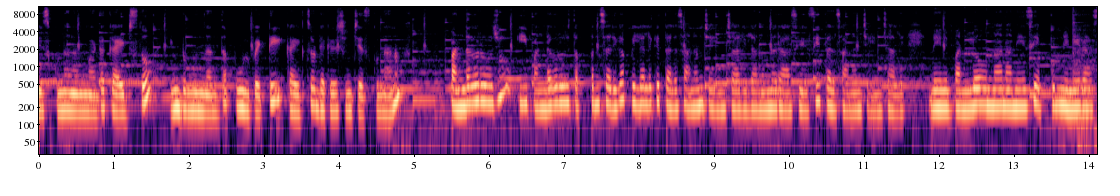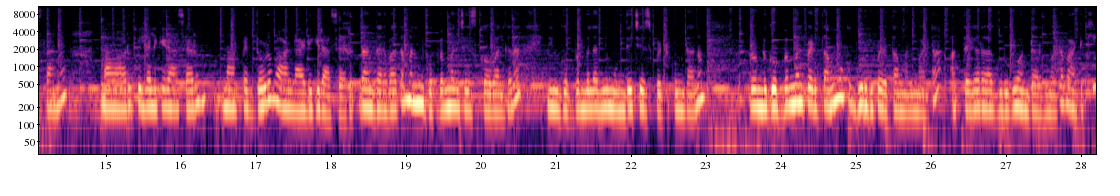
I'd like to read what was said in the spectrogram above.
చేసుకున్నాను అనమాట కైట్స్తో ఇంటి ముందంతా పూలు పెట్టి కైట్స్తో డెకరేషన్ చేసుకున్నాను. పండగ రోజు ఈ పండగ రోజు తప్పనిసరిగా పిల్లలకి తలస్నానం చేయించాలి. ఇలా నూనె రాసేసి తలస్నానం చేయించాలి. నేను పనిలో ఉన్నాననేసి ఎప్పుడు నేనే రాస్తాను. మా వారు పిల్లలకి రాశారు. మా పెద్దోడు వాళ్ళ డాడీకి రాశారు. దాని తర్వాత మనం గొబ్బెమ్మలు చేసుకోవాలి కదా. నేను గొబ్బెమ్మలన్నీ ముందే చేసి పెట్టుకుంటాను. రెండు గొబ్బెమ్మలు పెడతాము ఒక గురుగు పెడతాం అనమాట అలా గురుగు అంటారు అనమాట వాటికి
